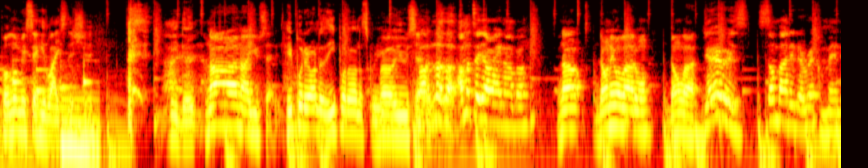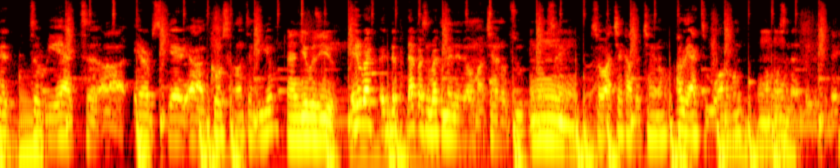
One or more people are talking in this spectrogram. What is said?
Palumi said he likes this shit. He did. No, no, no, you said it. He put it on the he put it on the screen. Bro, you said Bro, it. look, look, I'm gonna tell y'all right now, bro. No, don't even lie to him. Don't lie. There is somebody that recommended to react to uh, Arab scary uh, ghost hunting video. And you was you. It rec- the, that person recommended it on my channel too. You know what I'm saying? Mm. So I check out the channel. I react to one of them. Mm-hmm. I'm posting that later today.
